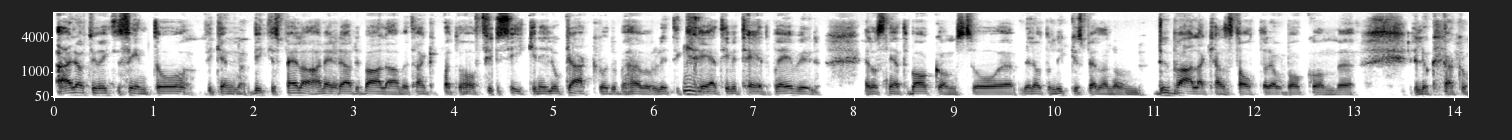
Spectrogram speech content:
det låter riktigt fint och vilken viktig spelare han är där, Dybala, med tanke på att du har fysiken i Lukaku och du behöver lite mm. kreativitet bredvid eller snett bakom. Så eh, det låter mycket spännande om Dybala kan starta då bakom eh, Lukaku.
